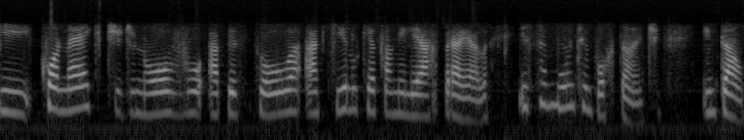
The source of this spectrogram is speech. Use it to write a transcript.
que conecte de novo a pessoa aquilo que é familiar para ela. Isso é muito importante. Então,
